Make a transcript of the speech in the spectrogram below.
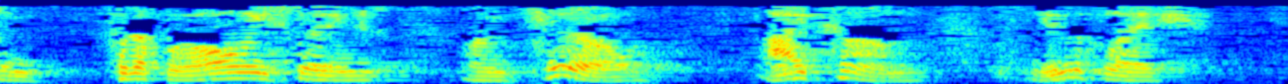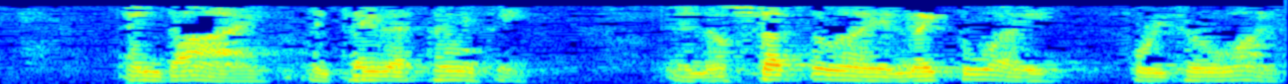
and put up with all these things until I come in the flesh and die and pay that penalty. And they'll set the way and make the way for eternal life.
